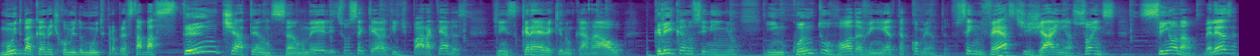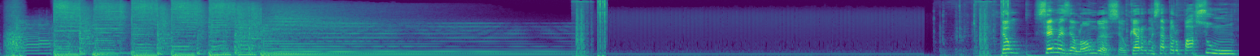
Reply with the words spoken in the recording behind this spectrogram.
muito bacana, eu te convido muito para prestar bastante atenção nele. Se você quer aqui de paraquedas, te inscreve aqui no canal, clica no sininho e enquanto roda a vinheta, comenta. Você investe já em ações? Sim ou não? Beleza? Então, sem mais delongas, eu quero começar pelo passo 1,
